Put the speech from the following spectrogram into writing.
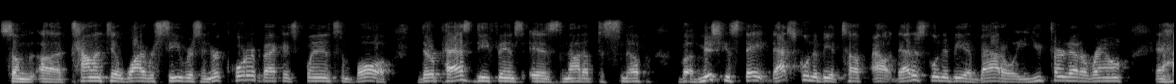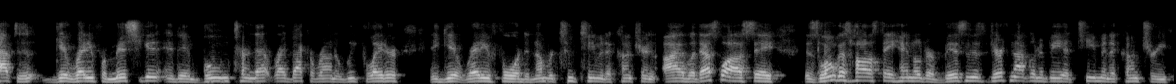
some uh, talented wide receivers, and their quarterback is playing some ball. Their pass defense is not up to snuff. But Michigan State, that's going to be a tough out. That is going to be a battle. And you turn that around and have to get ready for Michigan, and then boom, turn that right back around a week later and get ready for the number two team in the country in Iowa. That's why I say, as long as Ohio State handle their business, there's not going to be a team in the country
